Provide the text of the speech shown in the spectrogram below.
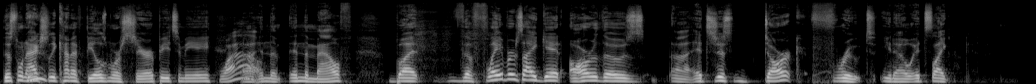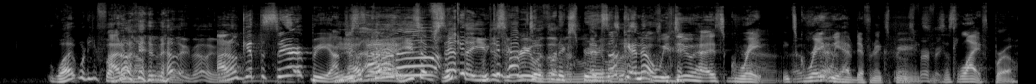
This one actually kind of feels more syrupy to me. Wow. uh, in the in the mouth, but the flavors I get are those. Uh, it's just dark fruit. You know, it's like. What? What are you fucking? don't- mouthing? Nothing, nothing. I don't get the syrupy. I'm He's, just. I don't know. he's upset can- that you we can have disagree with him. different experiences. It's okay. No, we do. Ha- it's great. it's great. yeah. We have different experiences. It's life, bro.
